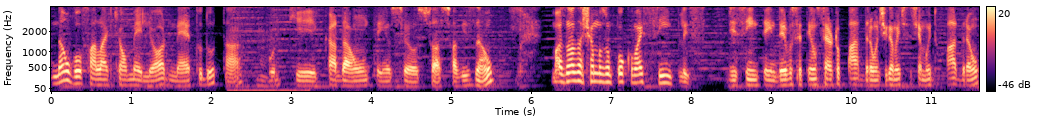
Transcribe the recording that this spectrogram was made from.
Não vou falar que é o melhor método, tá? Uhum. Porque cada um tem o seu, sua, sua visão. Mas nós achamos um pouco mais simples de se entender, você tem um certo padrão. Antigamente você tinha muito padrão.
